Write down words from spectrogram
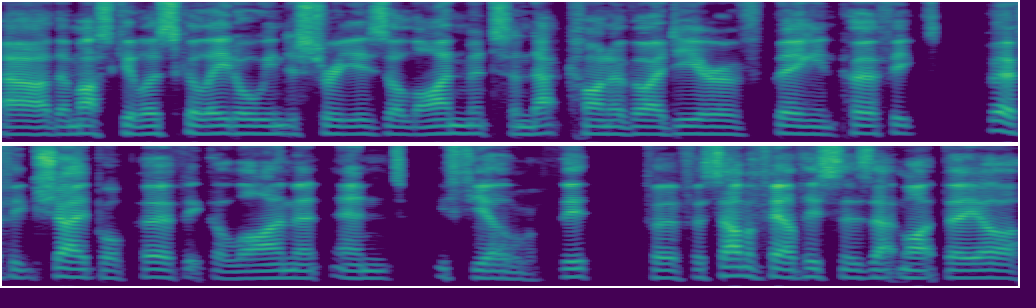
uh, the musculoskeletal industry is alignment and that kind of idea of being in perfect perfect shape or perfect alignment. And if you're for for some of our listeners, that might be oh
